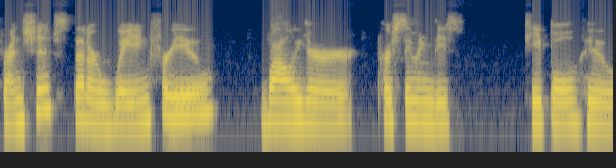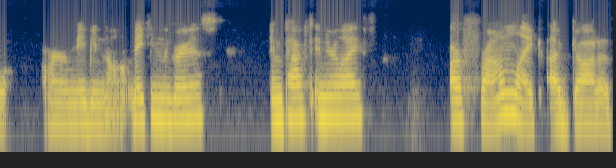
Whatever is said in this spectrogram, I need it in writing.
friendships that are waiting for you while you're pursuing these people who are maybe not making the greatest impact in your life are from like a God of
